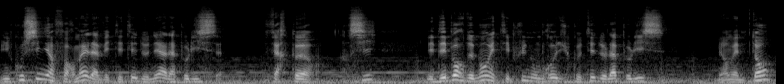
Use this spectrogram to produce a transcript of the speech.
une consigne informelle avait été donnée à la police. Faire peur. Ainsi, les débordements étaient plus nombreux du côté de la police. Mais en même temps,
